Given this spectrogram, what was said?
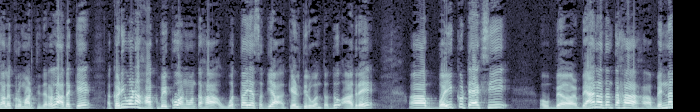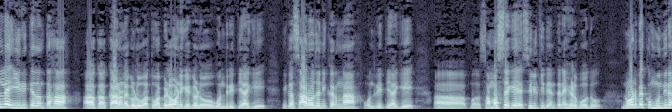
ಚಾಲಕರು ಮಾಡ್ತಿದ್ದಾರಲ್ಲ ಅದಕ್ಕೆ ಕಡಿವಾಣ ಹಾಕಬೇಕು ಅನ್ನುವಂತಹ ಒತ್ತಾಯ ಸದ್ಯ ಕೇಳ್ತಿರುವಂಥದ್ದು. ಆದರೆ ಬೈಕ್ ಟ್ಯಾಕ್ಸಿ ಬ್ಯಾನ್ ಆದಂತಹ ಬೆನ್ನಲ್ಲೇ ಈ ರೀತಿಯಾದಂತಹ ಕಾರಣಗಳು ಅಥವಾ ಬೆಳವಣಿಗೆಗಳು ಒಂದು ರೀತಿಯಾಗಿ, ಈಗ ಸಾರ್ವಜನಿಕರನ್ನ ಒಂದು ರೀತಿಯಾಗಿ ಸಮಸ್ಯೆಗೆ ಸಿಲುಕಿದೆ ಅಂತಲೇ ಹೇಳ್ಬೋದು. ನೋಡಬೇಕು ಮುಂದಿನ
